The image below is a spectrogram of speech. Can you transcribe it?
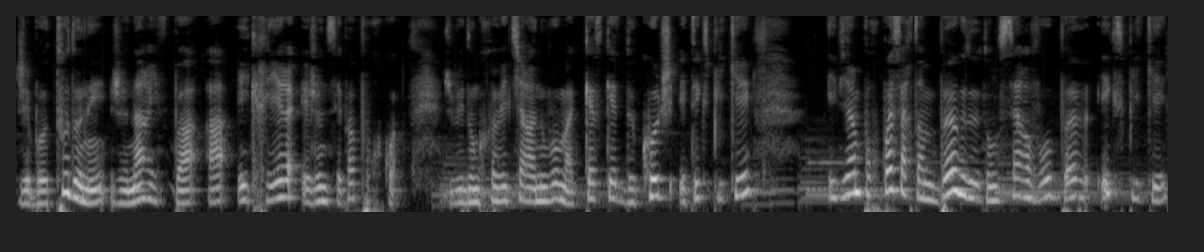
j'ai beau tout donner, je n'arrive pas à écrire et je ne sais pas pourquoi. Je vais donc revêtir à nouveau ma casquette de coach et t'expliquer eh bien pourquoi certains bugs de ton cerveau peuvent expliquer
